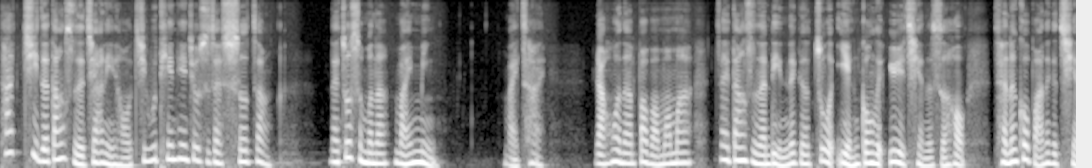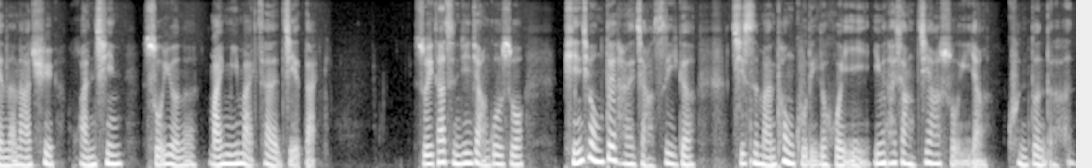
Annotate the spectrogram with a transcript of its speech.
他记得当时的家里哦，几乎天天就是在赊账来做什么呢？买米、买菜，然后呢，爸爸妈妈。在当时呢，领那个做员工的月钱的时候，才能够把那个钱呢拿去还清所有呢买米买菜的借贷。所以他曾经讲过说，贫穷对他来讲是一个其实蛮痛苦的一个回忆，因为他像枷锁一样困顿的很。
